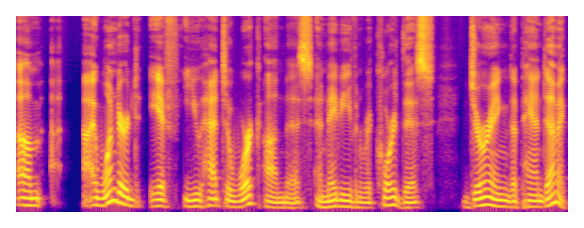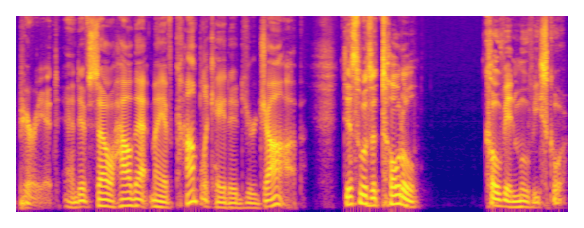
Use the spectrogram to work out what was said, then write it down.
Um, I wondered if you had to work on this and maybe even record this during the pandemic period, and if so, how that may have complicated your job. This was a total COVID movie score.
